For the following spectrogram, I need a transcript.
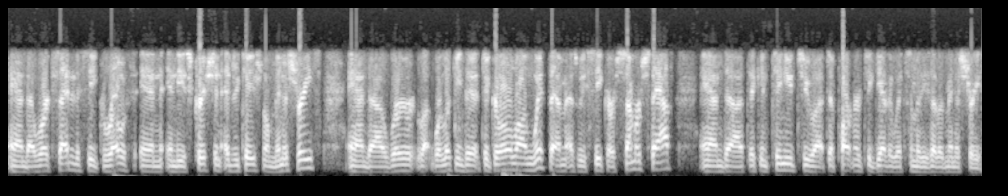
And uh, we're excited to see growth in, in these Christian educational ministries. And uh, we're, we're looking to, to grow along with them as we seek our summer staff and uh, to continue to, uh, to partner together with some of these other ministries.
